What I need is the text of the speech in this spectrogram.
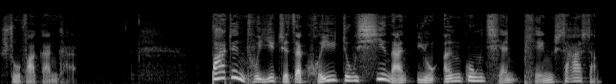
抒发感慨。八阵图遗址在夔州西南永安宫前平沙上。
